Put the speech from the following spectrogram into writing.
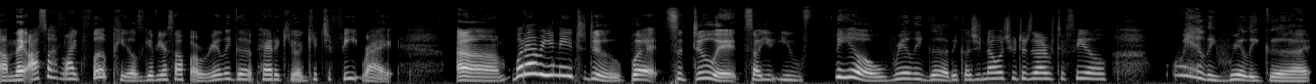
Um, they also have like foot peels. Give yourself a really good pedicure. Get your feet right. Um, whatever you need to do, but to do it so you, you feel really good because you know what you deserve to feel really, really good.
